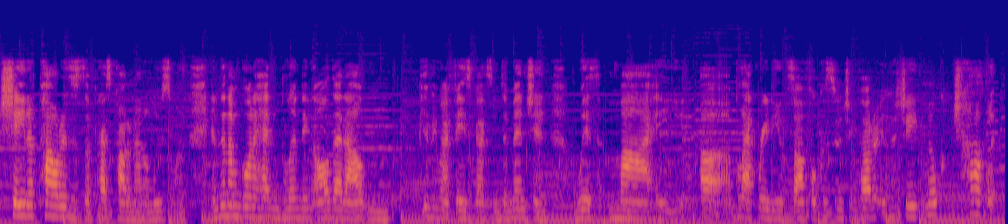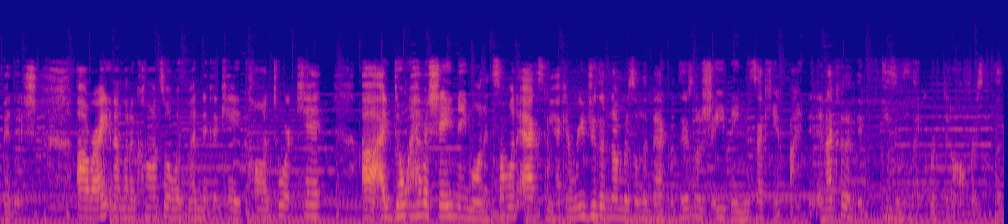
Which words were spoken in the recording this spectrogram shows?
shade of powder. This is a pressed powder, not a loose one. And then I'm going ahead and blending all that out and giving my face back some dimension with my uh, Black Radiance Soft Focus Finishing Powder in the shade Milk Chocolate Finish. Alright, and I'm going to contour with my Nicka K Contour Kit. Uh, I don't have a shade name on it. Someone asked me. I can read you the numbers on the back, but there's no shade name because I can't find it. And I could have easily like ripped it off or something.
